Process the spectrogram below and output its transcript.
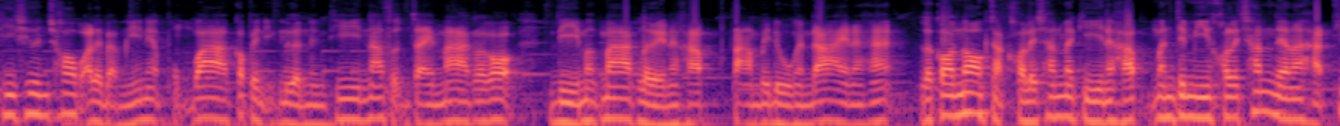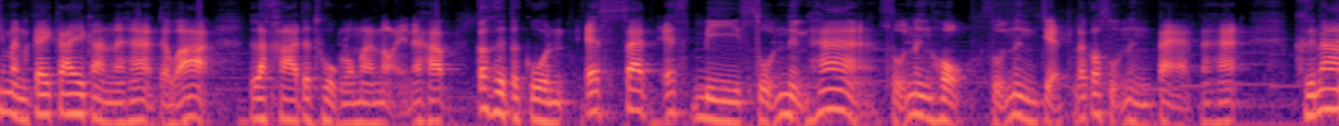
ที่ชื่นชอบอะไรแบบนี้เนี่ยผมว่าก็เป็นอีกเรือนหนึ่งที่น่าสนใจมากแล้วก็ดีมากๆเลยนะครับตามไปดูกันได้นะฮะแล้วก็นอกจากคอลเลคชันเมื่อกี้นะครับมันจะมีคอลเลคชันในรหัสที่มันใกล้ๆกันนะฮะแต่ว่าราคาจะถูกลงมาหน่อยนะครับก็คือตระกูล SZSB 015 016 017 แล้วก็ 018 นะฮะคือหน้า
